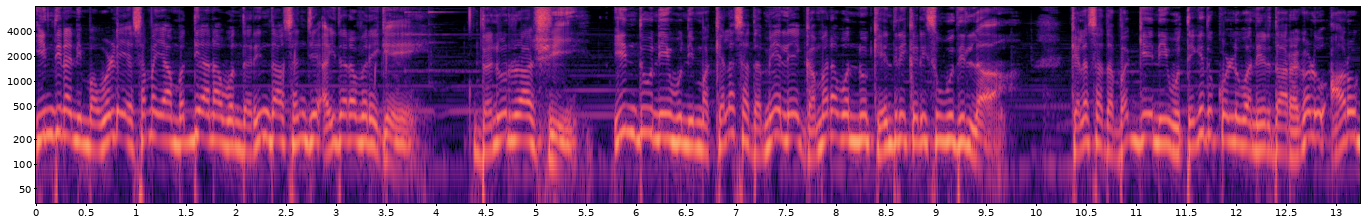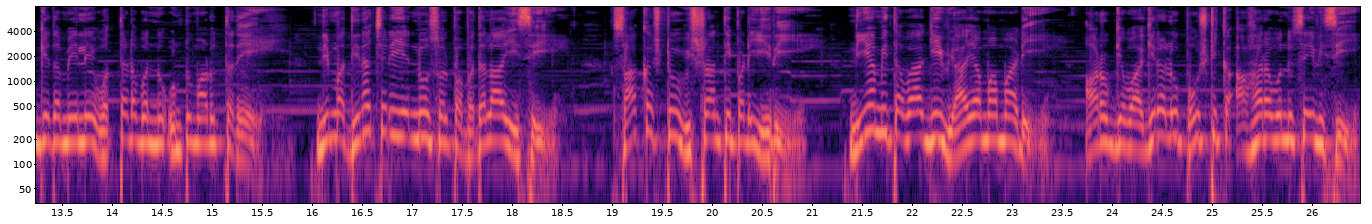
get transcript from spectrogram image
ಇಂದಿನ ನಿಮ್ಮ ಒಳ್ಳೆಯ ಸಮಯ ಮಧ್ಯಾಹ್ನ ಒಂದರಿಂದ ಸಂಜೆ ಐದರವರೆಗೆ. ಧನುರ್ರಾಶಿ ಇಂದು ನೀವು ನಿಮ್ಮ ಕೆಲಸದ ಮೇಲೆ ಗಮನವನ್ನು ಕೇಂದ್ರೀಕರಿಸುವುದಿಲ್ಲ. ಕೆಲಸದ ಬಗ್ಗೆ ನೀವು ತೆಗೆದುಕೊಳ್ಳುವ ನಿರ್ಧಾರಗಳು ಆರೋಗ್ಯದ ಮೇಲೆ ಒತ್ತಡವನ್ನು ಉಂಟುಮಾಡುತ್ತದೆ. ನಿಮ್ಮ ದಿನಚರಿಯನ್ನು ಸ್ವಲ್ಪ ಬದಲಾಯಿಸಿ. ಸಾಕಷ್ಟು ವಿಶ್ರಾಂತಿ ಪಡೆಯಿರಿ. ನಿಯಮಿತವಾಗಿ ವ್ಯಾಯಾಮ ಮಾಡಿ. ಆರೋಗ್ಯವಾಗಿರಲು ಪೌಷ್ಟಿಕ ಆಹಾರವನ್ನು ಸೇವಿಸಿ.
